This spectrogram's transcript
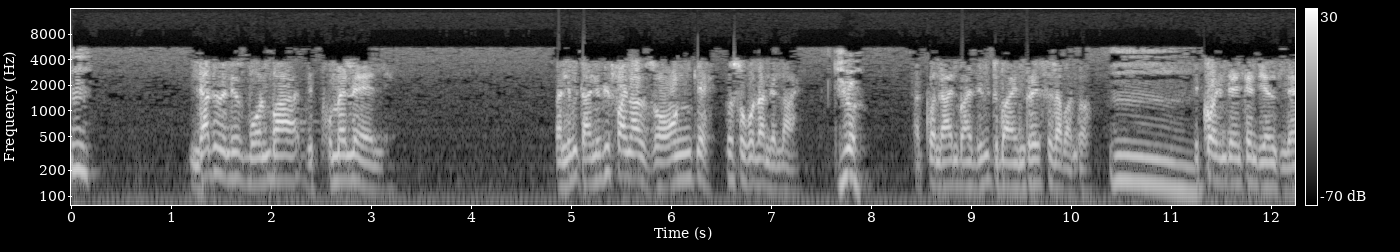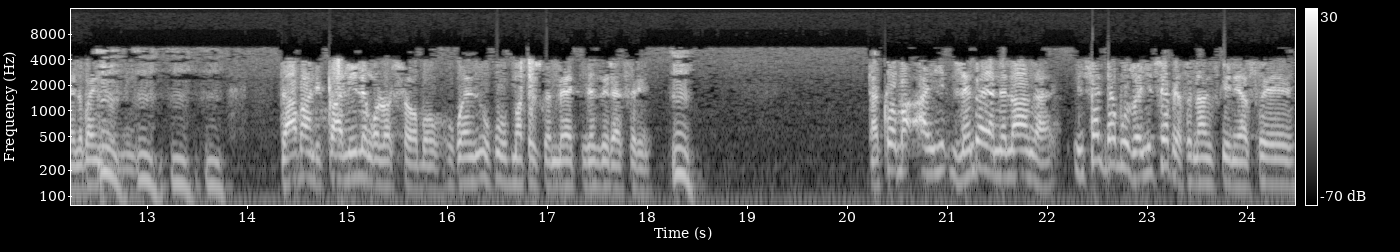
Mm. Ndathi ndizibona uba ndiphumelele. Ndanikwa iifinal zonke kusuku olandelayo. Yho. Ndaqondani uba ndibaimpresile abantwana mm. Ikhona into entle endiyenzileyo noba mm inzonini mm mm mm. Ndaba ndiqalile ngolo hlobo ukwen- ukuma phezu kwemethi ndenze irefering mm. Ndaqoma ayi le nto ayanelanga. In fact ndabuzwa enye itshephu yasenanskini yase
